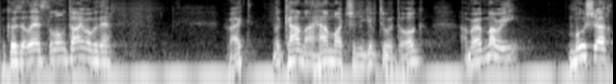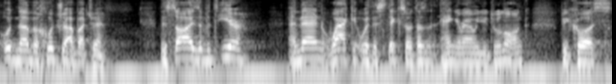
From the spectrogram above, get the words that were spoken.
because it lasts a long time over there. Right? V'kama, how much should you give to a dog? Amar Murray, Mushach udna v'chutra abatre. The size of its ear, and then whack it with a stick so it doesn't hang around with you too long, because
